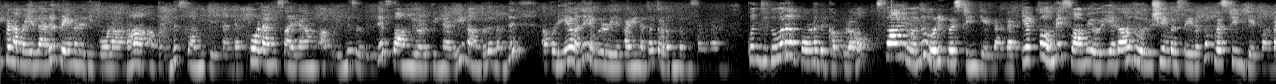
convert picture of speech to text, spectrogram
இப்ப நம்ம எல்லாரும் பிரேம நதி போலாமா அப்படின்னு சுவாமி கேட்டாங்க. போலாம் சாய்ராம் அப்படின்னு சொல்லிட்டு சுவாமியோட பின்னாடி நாங்களும் வந்து அப்படியே வந்து எங்களுடைய பயணத்தை தொடர்ந்தோம் சொன்னாங்க கொஞ்ச தூரம் போனதுக்கு அப்புறம் சுவாமி வந்து ஒரு கொஸ்டின் கேட்டாங்க. எப்பவுமே சுவாமி ஒரு ஏதாவது ஒரு விஷயங்கள் செய்யறப்ப கொஸ்டின் கேட்பாங்க.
